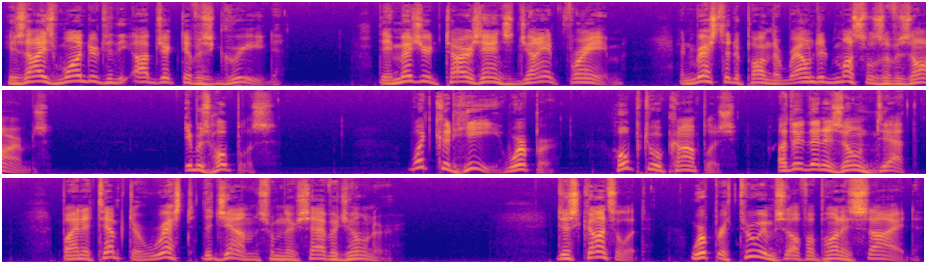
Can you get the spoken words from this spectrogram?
His eyes wandered to the object of his greed. They measured Tarzan's giant frame and rested upon the rounded muscles of his arms. It was hopeless. What could he, Werper, hope to accomplish other than his own death by an attempt to wrest the gems from their savage owner? Disconsolate, Werper threw himself upon his side.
